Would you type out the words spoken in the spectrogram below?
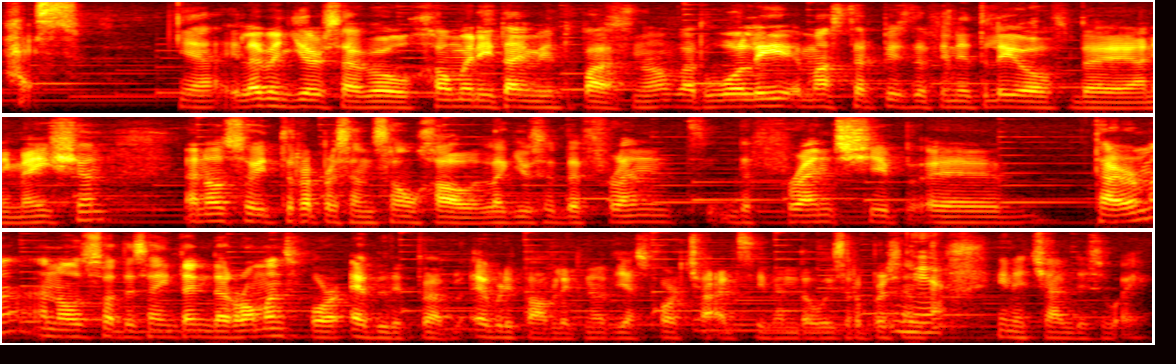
has. Yeah, 11 years ago, how many times it passed, no? But WALL-E, a masterpiece definitely of the animation, and also it represents somehow, like you said, the friend, the friendship uh, term, and also at the same time the romance for every every public, not just for childs, even though it's represented Yeah. in a childish way.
